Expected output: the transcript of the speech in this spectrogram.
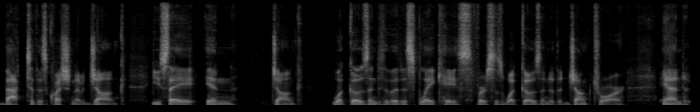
back to this question of junk. You say in junk, what goes into the display case versus what goes into the junk drawer. And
